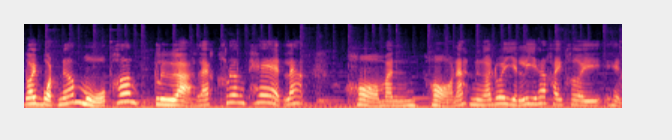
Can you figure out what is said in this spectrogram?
โดยบดเนื้อหมูเพิ่มเกลือและเครื่องเทศและห่อมันห่อนะเนื้อด้วยเยลลี่ถ้าใครเคยเห็น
